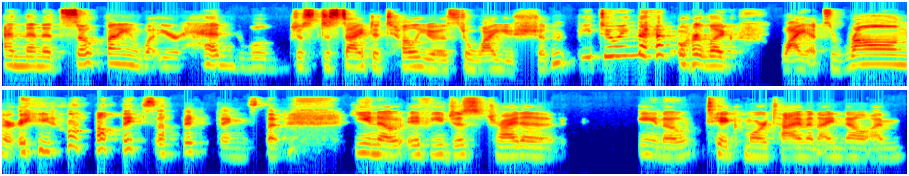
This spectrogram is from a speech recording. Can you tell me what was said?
And then it's so funny what your head will just decide to tell you as to why you shouldn't be doing that or like why it's wrong or you know all these other things. But you know, if you just try to, you know, take more time and I know I'm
